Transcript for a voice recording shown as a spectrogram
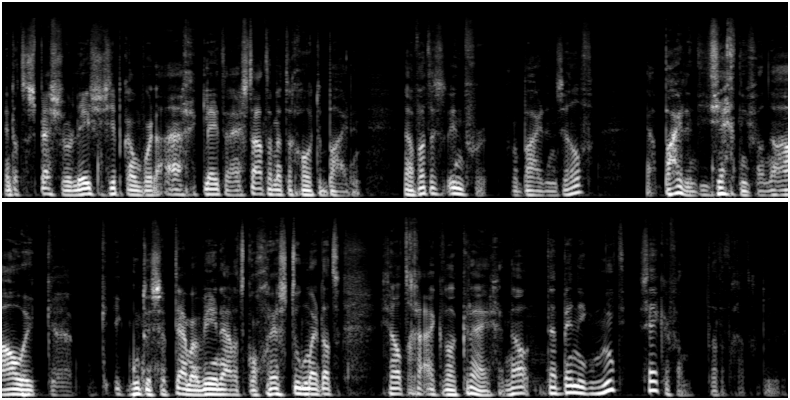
en dat de special relationship kan worden aangekleed... en hij staat er met de grote Biden. Nou, wat is erin voor, voor Biden zelf? Ja, Biden die zegt nu van... nou, ik, eh, ik, ik moet in september weer naar het congres toe... maar dat geld ga ik wel krijgen. Nou, daar ben ik niet zeker van dat het gaat gebeuren.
